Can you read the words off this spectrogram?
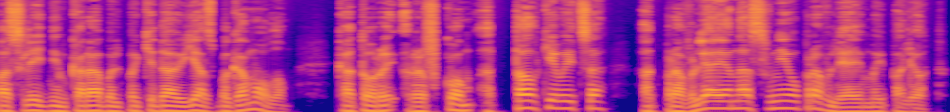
Последним корабль покидаю я с богомолом, который рывком отталкивается — отправляя нас в неуправляемый полет.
